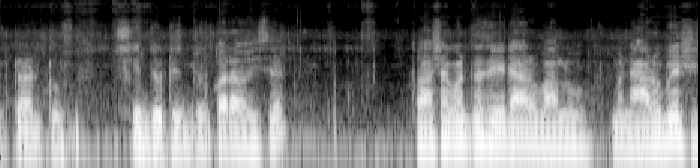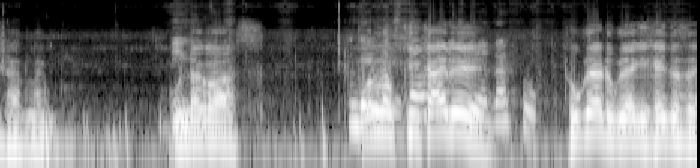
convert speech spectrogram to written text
একটু আর একটু সিদ্ধ টিদ্ধ করা হয়েছে তো আশা করতেছি এটা আরও ভালো মানে আরও বেশি স্বাদ লাগবে। কোনটা গাছ বলল কি খাই রে টুকরা টুকরা কি খাইতেছে?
